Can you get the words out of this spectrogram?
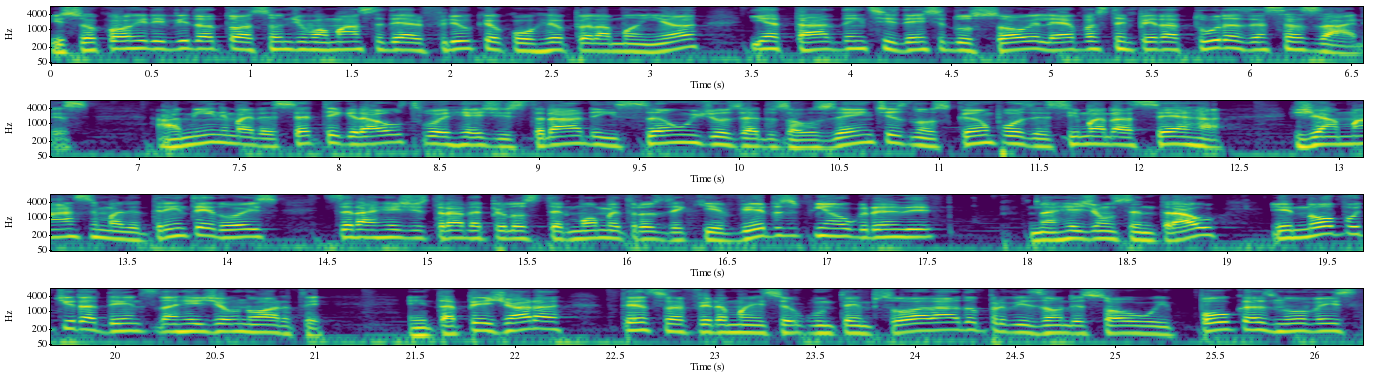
Isso ocorre devido à atuação de uma massa de ar frio que ocorreu pela manhã e à tarde a incidência do sol eleva as temperaturas nessas áreas. A mínima de 7 graus foi registrada em São José dos Ausentes, nos campos de cima da serra. Já a máxima de 32 será registrada pelos termômetros de Quevedos e Pinhal Grande, na região central, e Novo Tiradentes, na região norte. Em Tapejara, terça-feira amanheceu com tempo ensolarado, previsão de sol e poucas nuvens,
